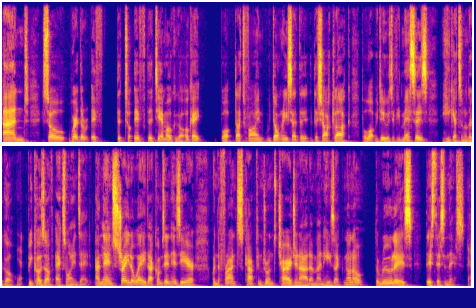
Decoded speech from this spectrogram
and so where the if the if the TMO can go okay. Well, that's fine. We don't reset the, the shot clock, but what we do is if he misses, he gets another go Yeah. because of X, Y, and Z. And Yeah. then straight away, that comes in his ear when the France captain runs charging at him, and he's like, "No, no, the rule is this, this, and this." Yeah.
